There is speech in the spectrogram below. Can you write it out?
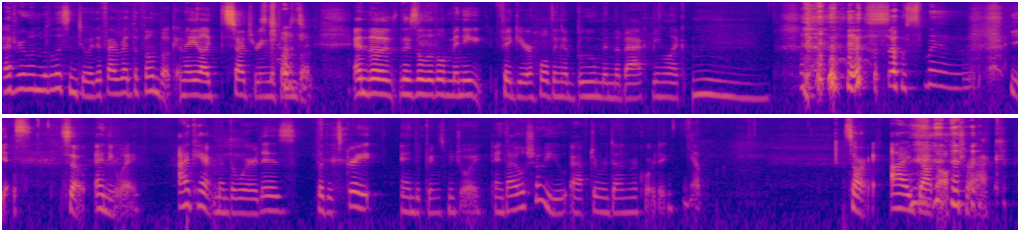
Everyone would listen to it if I read the phone book." And they like start to reading the phone book, and the there's a little mini figure holding a boom in the back, being like, "Mmm." it's so smooth. Yes. So anyway, I can't remember where it is, but it's great and it brings me joy, and I will show you after we're done recording. Yep. Sorry, I got off track.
